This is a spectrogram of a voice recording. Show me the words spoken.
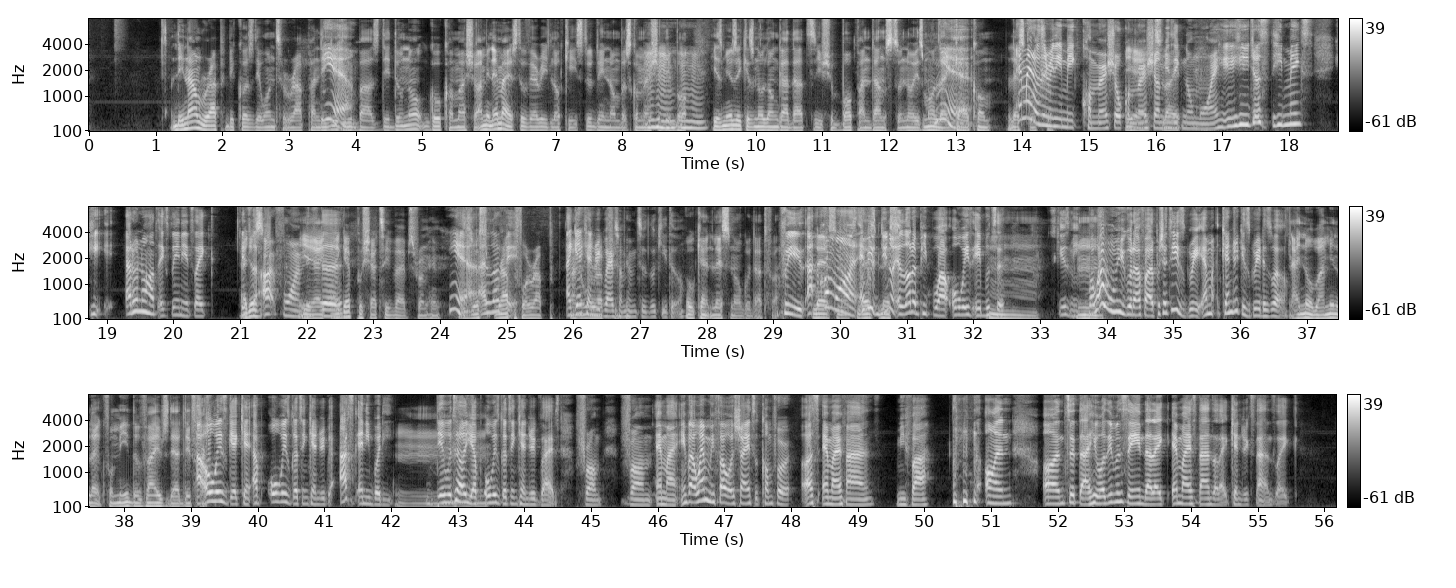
They now rap because they want to rap and they Yeah. give you bars. They do not go commercial. I mean, MI is still very lucky. He's still doing numbers commercially, Mm-hmm, but his music is no longer that you should bop and dance to. No, it's more like, Yeah. guy, come, let's MI go doesn't through." really make commercial commercial it's music like- no more. He he just he makes he I don't know how to explain it. It's like I it's just- the art form. Yeah, it's I, I get Pusha T vibes from him. Yeah, I love rap it. for rap. I get Kendrick vibes from him too, Lucky though. Oh, can't let's not go that far. Please, uh, come on. not. Every, do you know a lot of people are always able to. Mm. Excuse me, mm. but why won't he go that far? Pusha T is great. MI, Kendrick is great as well. I know, but I mean, like for me, the vibes they're different. I always get Ken. I've always gotten Kendrick. Ask anybody, mm. they will tell you I've always gotten Kendrick vibes from from MI. In fact, when Mifa was trying to come for us MI fans, Mifa on on Twitter, he was even saying that like MI stands are like Kendrick stands. Like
